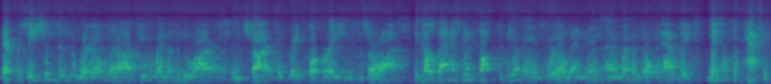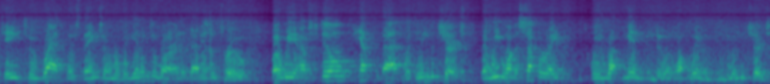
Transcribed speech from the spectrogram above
Their positions in the world, there are few women who are in charge of great corporations and so on, because that has been thought to be a man's world, and men and women don't have the mental capacity to grasp those things, and we're beginning to learn that that isn't true. But we have still kept that within the church, that we want to separate between what men can do and what women can do in the church.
